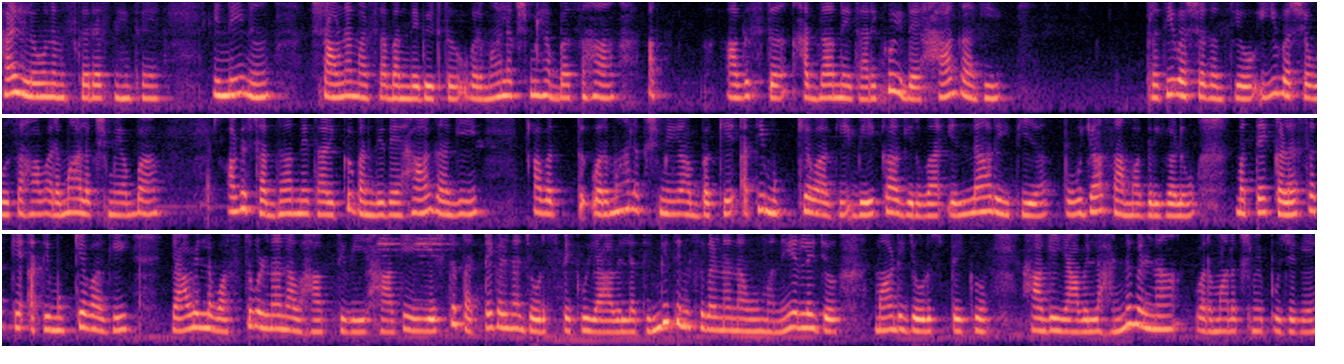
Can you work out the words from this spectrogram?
Hi, hello, ನಮಸ್ಕಾರ ಸ್ನೇಹಿತರೆ. ಇನ್ನೇನು? ಶ್ರಾವಣ ಮಾಸ ಬಂದೇ ಬಿಡ್ತು ವರಮಹಾಲಕ್ಷ್ಮಿ ಹಬ್ಬ ಸಹ ಆಗಸ್ಟ್ ಹದಿನಾರನೇ ತಾರೀಕು ಇದೆ. ಹಾಗಾಗಿ ಪ್ರತಿ ವರ್ಷದಂತೆಯೂ ಈ ವರ್ಷವೂ ಸಹ ವರಮಹಾಲಕ್ಷ್ಮಿ ಹಬ್ಬ ಆಗಸ್ಟ್ ಹದಿನಾರನೇ ತಾರೀಕು ಬಂದಿದೆ. ಹಾಗಾಗಿ ಅವತ್ತು ವರಮಹಾಲಕ್ಷ್ಮಿಯ ಹಬ್ಬಕ್ಕೆ ಅತಿ ಮುಖ್ಯವಾಗಿ ಬೇಕಾಗಿರುವ ಎಲ್ಲ ರೀತಿಯ ಪೂಜಾ ಸಾಮಗ್ರಿಗಳು ಮತ್ತು ಕಳಸಕ್ಕೆ ಅತಿ ಮುಖ್ಯವಾಗಿ ಯಾವೆಲ್ಲ ವಸ್ತುಗಳನ್ನ ನಾವು ಹಾಕ್ತೀವಿ, ಹಾಗೆ ಎಷ್ಟು ತಟ್ಟೆಗಳನ್ನ ಜೋಡಿಸ್ಬೇಕು, ಯಾವೆಲ್ಲ ತಿಂಡಿ ತಿನಿಸುಗಳನ್ನ ನಾವು ಮನೆಯಲ್ಲೇ ಜೋ ಮಾಡಿ ಜೋಡಿಸ್ಬೇಕು, ಹಾಗೆ ಯಾವೆಲ್ಲ ಹಣ್ಣುಗಳನ್ನ ವರಮಹಾಲಕ್ಷ್ಮಿ ಪೂಜೆಗೆ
